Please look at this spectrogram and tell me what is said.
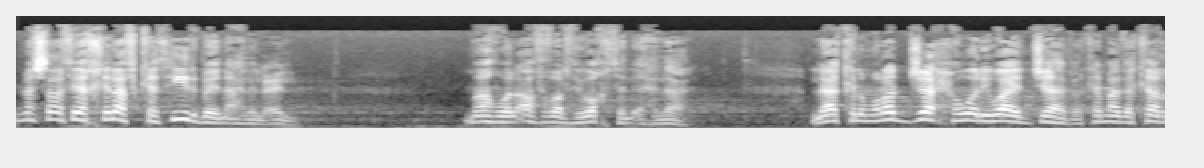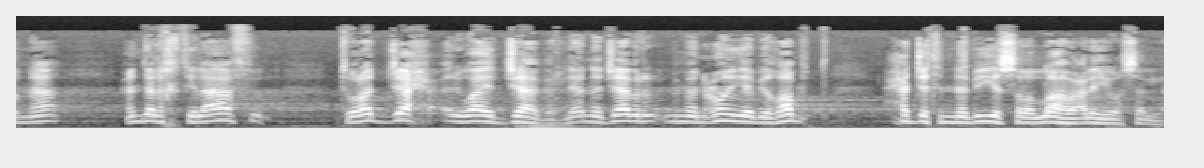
المسألة فيها خلاف كثير بين أهل العلم. ما هو الأفضل في وقت الإهلال؟ لكن المرجح هو رواية جابر كما ذكرنا عند الاختلاف ترجح رواية جابر لأن جابر ممن عني بضبط حجة النبي صلى الله عليه وسلم.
